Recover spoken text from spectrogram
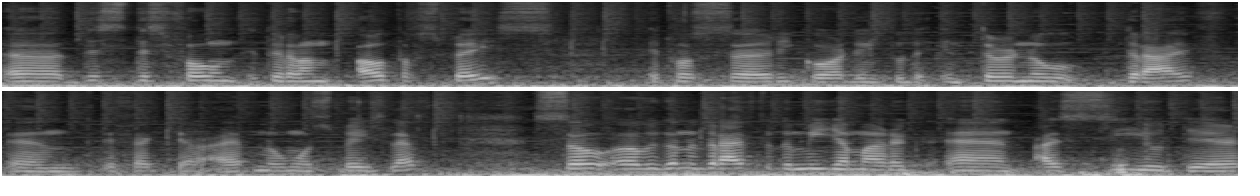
Uh, this this phone it ran out of space it was uh, recording to the internal drive and in fact yeah I have no more space left so uh, we're gonna drive to the Media Markt and I see you there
